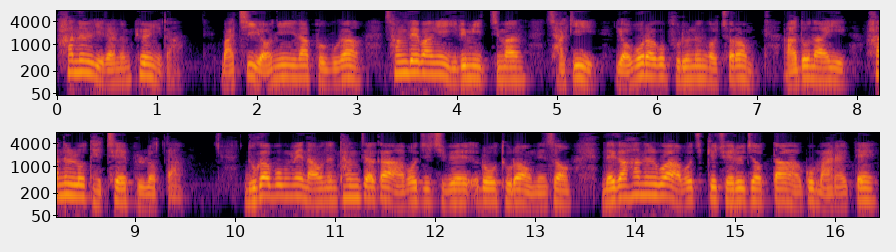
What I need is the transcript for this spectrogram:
하늘이라는 표현이다. 마치 연인이나 부부가 상대방의 이름이 있지만 자기 여보라고 부르는 것처럼 아도나이 하늘로 대체해 불렀다. 누가복음에 나오는 탕자가 아버지 집으로 돌아오면서 내가 하늘과 아버지께 죄를 지었다 하고 말할 때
